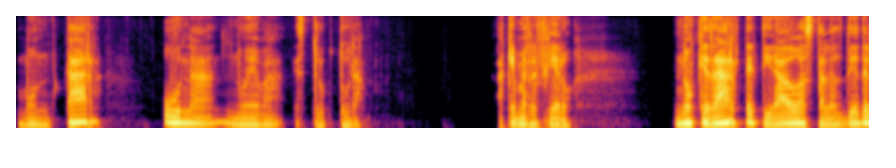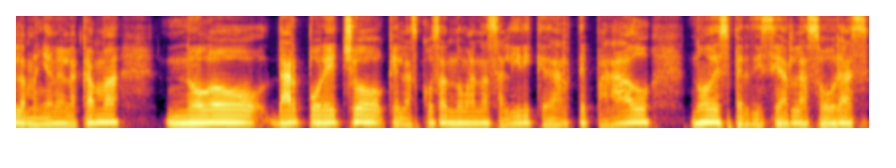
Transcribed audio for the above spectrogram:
montar una nueva estructura. ¿A qué me refiero? No quedarte tirado hasta las 10 de la mañana en la cama, no dar por hecho que las cosas no van a salir y quedarte parado, no desperdiciar las horas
